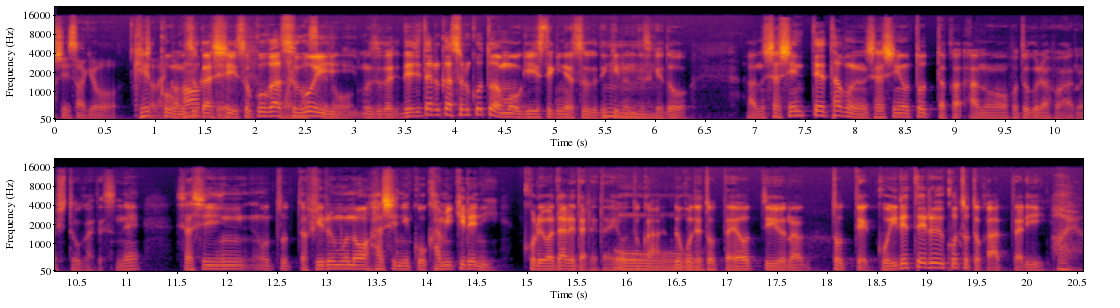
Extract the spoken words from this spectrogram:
しい作業結構難しい。そこがすごい難しい。デジタル化することはもう技術的にはすぐできるんですけど、あの写真って多分写真を撮ったかあのフォトグラファーの人がですね、写真を撮ったフィルムの端にこう紙切れに、これは誰々だよとか、どこで撮ったよっていうような撮って、こう入れてることとかあったり、はい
